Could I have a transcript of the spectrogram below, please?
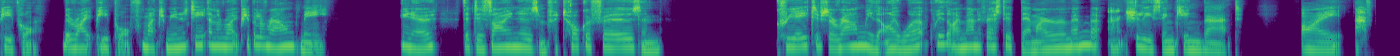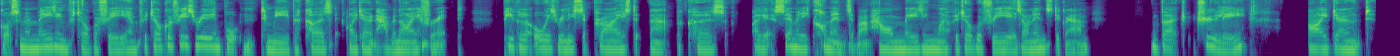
people, the right people for my community and the right people around me. You know, the designers and photographers and creatives around me that I work with, I manifested them. I remember actually thinking that I have got some amazing photography and photography is really important to me because I don't have an eye for it. People are always really surprised at that because I get so many comments about how amazing my photography is on Instagram. But truly, I don't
